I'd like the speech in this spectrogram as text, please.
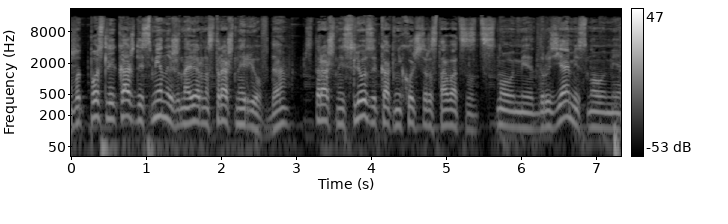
работаешь. вот после каждой смены же, наверное, страшный рев, да? Страшные слезы, как не хочется расставаться с- новыми друзьями, с новыми.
